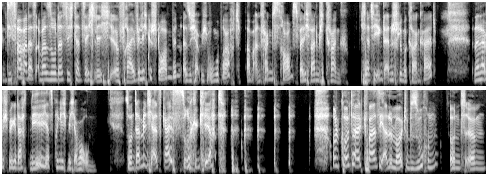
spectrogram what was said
diesmal war das aber so, dass ich tatsächlich äh, freiwillig gestorben bin. Also ich habe mich umgebracht am Anfang des Traums, weil ich war nämlich krank. Ich hatte irgendeine schlimme Krankheit. Und dann habe ich mir gedacht, nee, jetzt bringe ich mich aber um. So, und dann bin ich als Geist zurückgekehrt und konnte halt quasi alle Leute besuchen und ähm,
